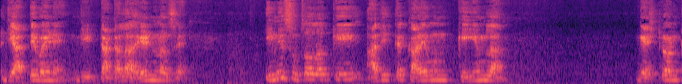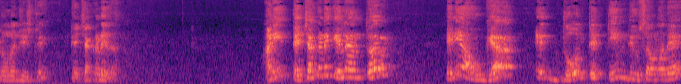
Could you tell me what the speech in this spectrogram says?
जी आते बहीण आहे जी टाटाला हेड नर्स आहे तिने सुचवलं की आदित्य काळे म्हणून के एमला गॅस्ट्रॉन्टॉलॉजिस्ट आहे त्याच्याकडे जा. आणि त्याच्याकडे गेल्यानंतर त्यांनी अवघ्या एक दोन ते तीन दिवसामध्ये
